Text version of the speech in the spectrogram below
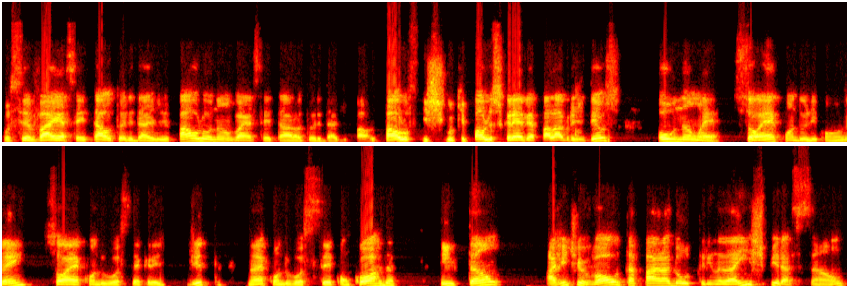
Você vai aceitar a autoridade de Paulo ou não vai aceitar a autoridade de Paulo? Paulo o que Paulo escreve é a palavra de Deus ou não é? Só é quando lhe convém? Só é quando você acredita? Né? Quando você concorda? Então, a gente volta para a doutrina da inspiração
